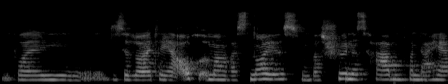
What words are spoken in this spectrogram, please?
wollen diese Leute ja auch immer was Neues und was Schönes haben. Von daher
